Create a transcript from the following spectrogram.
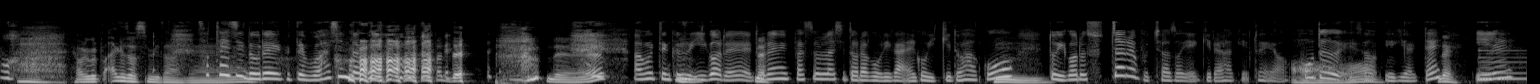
어. 아, 얼굴 빨개졌습니다. 네. 서태지 노래 그때 뭐 하신다고. 네. 네. 아무튼 그래서 음. 이거를 네. 도레미파 솔라시도라고 우리가 알고 있기도 하고 음. 또 이거를 숫자를 붙여서 얘기를 하기도 해요. 아. 코드에서 얘기할 때 네. 1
